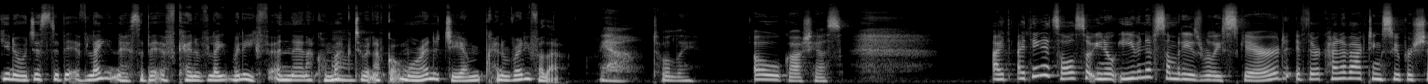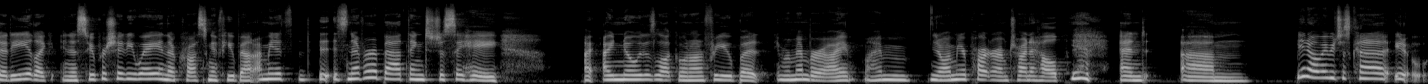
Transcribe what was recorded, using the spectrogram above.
You know, just a bit of lightness, a bit of kind of light relief, and then I come back to it and I've got more energy. I'm kind of ready for that. Yeah, totally. Oh gosh, yes. I I think it's also, you know, even if somebody is really scared, if they're kind of acting super shitty, like in a super shitty way and they're crossing a few bounds, I mean, it's it's never a bad thing to just say, "Hey, I, I know there's a lot going on for you, but remember, I, I'm, you know, I'm your partner. I'm trying to help. Yeah. And, um, you know, maybe just kind of, you know,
